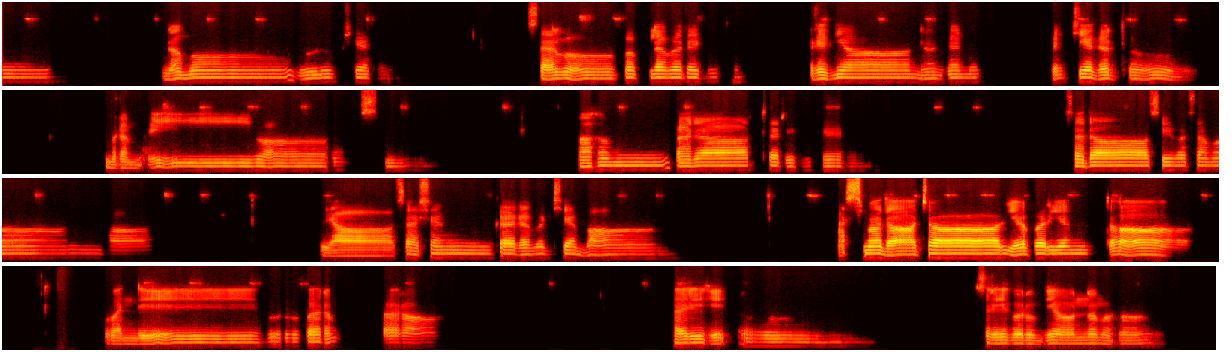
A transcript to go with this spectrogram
नमो गुरुभ्यः। सर्वोपप्लवरहित। प्रज्ञानघन प्रत्यगर्थो ब्रह्मैवाहमस्मि अहं पदार्थरहितः सदाशिवसमारम्भा व्यासशङ्करमध्यमाम्। अस्मदाचार्यपर्यन्ता वंदे वंदे गुरुपरम्परा हरिः ॐ श्रीगुरुभ्यो नमः।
